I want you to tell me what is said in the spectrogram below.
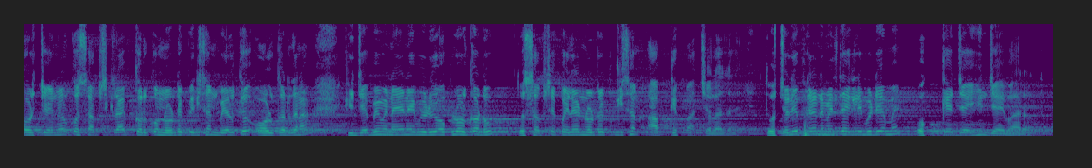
और चैनल को सब्सक्राइब कर नोटिफिकेशन बेल के ऑल कर देना कि जब भी मैं नए नए वीडियो अपलोड करूँ तो सबसे पहले नोटिफिकेशन आपके पास चला जाए। तो चलिए फ्रेंड मिलते हैं अगली वीडियो में। ओके, जय हिंद, जय भारत।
